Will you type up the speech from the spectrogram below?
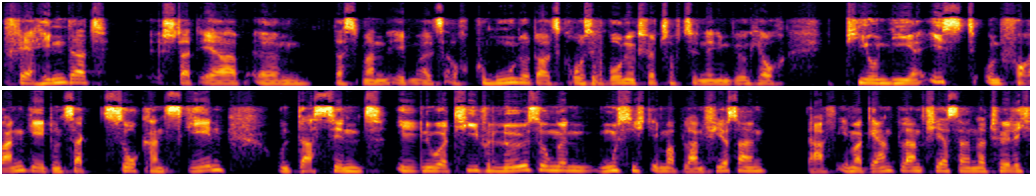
verhindert, statt eher, ähm, dass man eben als auch Kommune oder als große Wohnungswirtschaftsunternehmen wirklich auch Pionier ist und vorangeht und sagt, so kann es gehen. Und das sind innovative Lösungen, muss nicht immer Plan 4 sein, darf immer gern Plan 4 sein natürlich,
